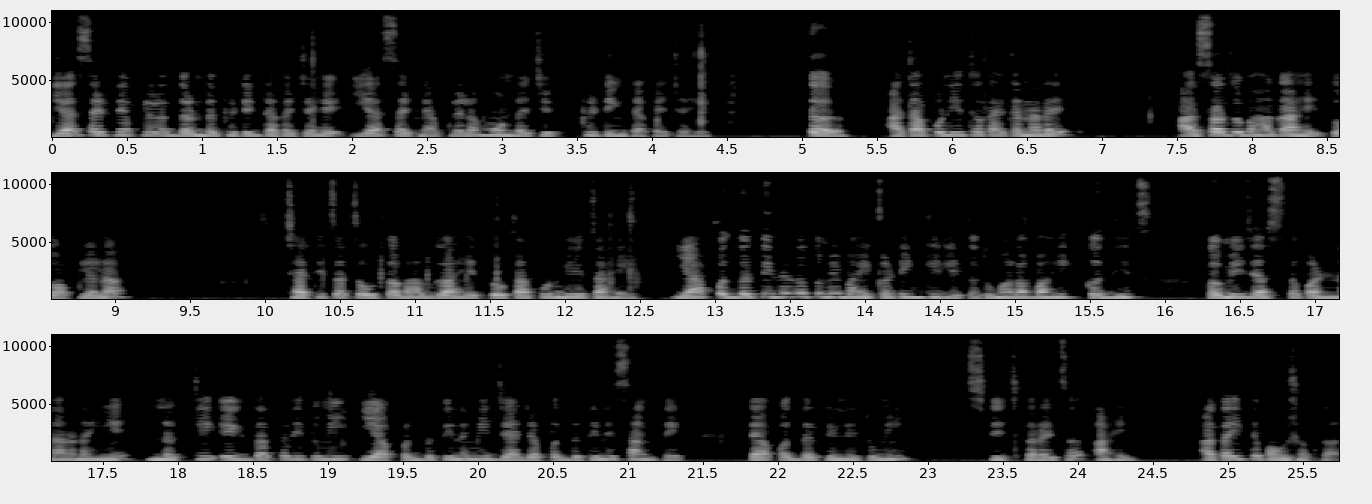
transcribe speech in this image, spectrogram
या साईडने आपल्याला दंड फिटिंग टाकायची आहे या साईडने आपल्याला मोंडाची फिटिंग टाकायची आहे. तर आता आपण इथं काय करणार आहे? असा जो भाग आहे तो आपल्याला छातीचा चौथा भाग जो आहे तो टाकून घ्यायचा आहे. या पद्धतीने जर तुम्ही बाही कटिंग केली तर तुम्हाला बाही कधीच कमी जास्त पडणार नाही आहे नक्की एकदा तरी तुम्ही या पद्धतीने मी ज्या ज्या पद्धतीने सांगते त्या पद्धतीने तुम्ही स्टिच करायचं आहे. आता इथे पाहू शकता.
